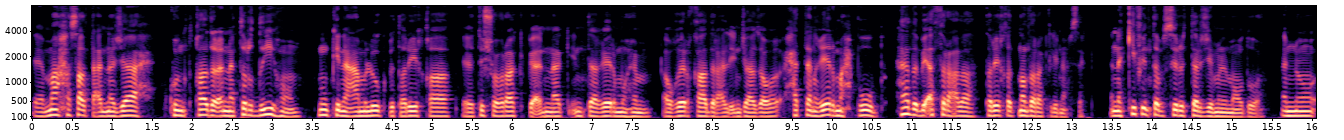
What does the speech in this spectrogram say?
ما حصلت على النجاح كنت قادر أنك ترضيهم ممكن يعاملوك بطريقة آه، تشعرك بأنك أنت غير مهم أو غير قادر على الإنجاز أو حتى غير محبوب. هذا بيأثر على طريقة نظرك لنفسك. أنك كيف أنت بتصير تترجم الموضوع أنه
